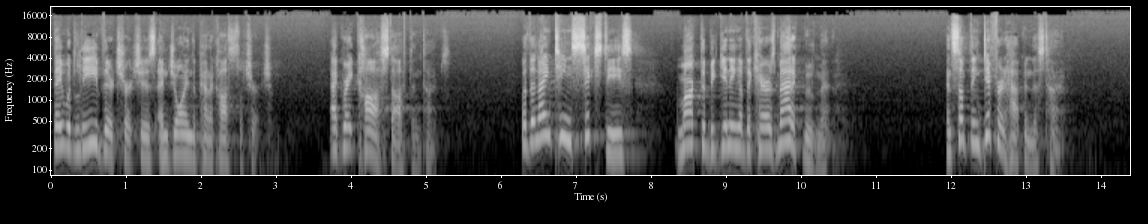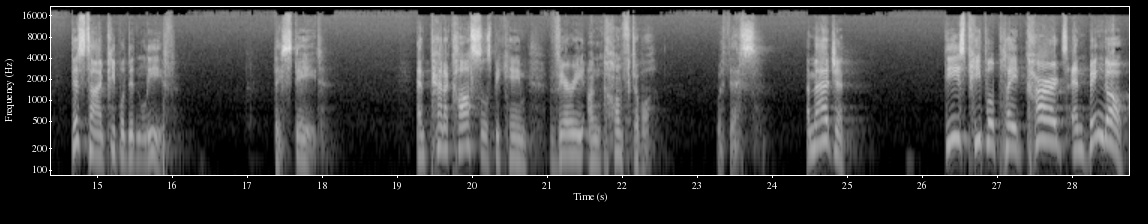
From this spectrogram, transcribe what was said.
they would leave their churches and join the Pentecostal church at great cost, oftentimes. But the 1960s marked the beginning of the charismatic movement. And something different happened this time. This time, people didn't leave, they stayed. And Pentecostals became very uncomfortable with this. Imagine these people played cards and bingo.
